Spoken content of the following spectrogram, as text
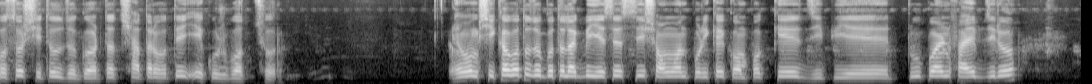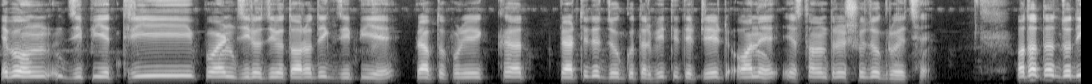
বছর, শিথিলযোগ্য, অর্থাৎ সাতারো হতে একুশ বছর। এবং শিক্ষাগত যোগ্যতা লাগবে এসএসসি সমান পরীক্ষায় কমপক্ষে GPA two point five zero এবং GPA three point zero zero তরোধিক জিপিএ প্রাপ্ত পরীক্ষা প্রার্থীদের যোগ্যতার ভিত্তিতে ট্রেড ওয়ানে স্থানান্তরের সুযোগ রয়েছে। অর্থাৎ যদি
